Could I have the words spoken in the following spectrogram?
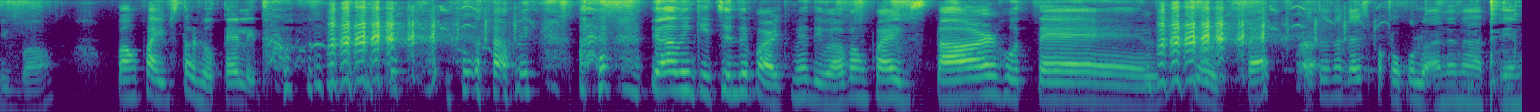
Di ba? Pang five-star hotel ito. yung aming, yung aming kitchen department, di ba? Pang five-star hotel. Perfect. Ito na guys, pakukuluan na natin.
